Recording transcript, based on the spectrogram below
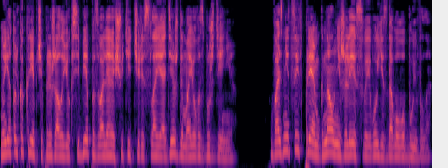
но я только крепче прижал ее к себе, позволяя ощутить через слои одежды мое возбуждение. Возница и впрямь гнал, не жалея своего ездового буйвола.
